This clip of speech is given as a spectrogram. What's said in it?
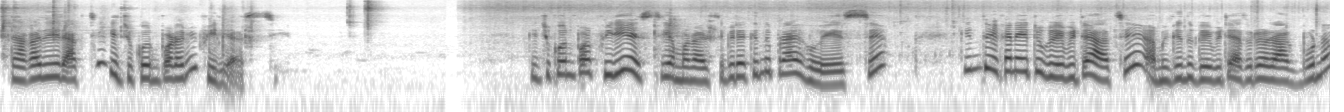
ঢাকা দিয়ে রাখছি, কিছুক্ষণ পর আমি ফিরে আসছি। কিছুক্ষণ পর ফিরে এসেছি, আমার রেসিপিটা কিন্তু প্রায় হয়ে এসছে। কিন্তু এখানে একটু গ্রেভিটা আছে, আমি কিন্তু গ্রেভিটা এতটা রাখব না।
